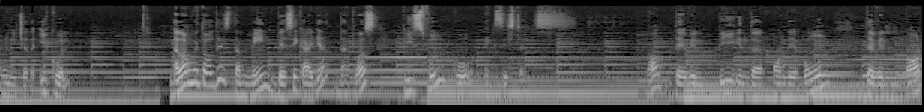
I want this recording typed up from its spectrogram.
among each other equally. Along with all this, the main basic idea that was peaceful coexistence. Now they will be in the on their own. They will not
